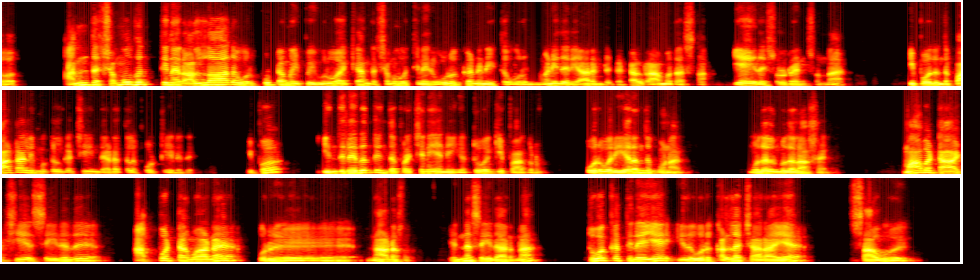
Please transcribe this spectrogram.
அந்த சமூகத்தினர் அல்லாத ஒரு கூட்டமைப்பை உருவாக்கி அந்த சமூகத்தினர் ஒடுக்க நினைத்த ஒரு மனிதர் யார் என்று கேட்டால் ராமதாஸ் தான். ஏன் இதை சொல்றேன்னு சொன்னா இப்போது இந்த பாட்டாளி மக்கள் கட்சி இந்த இடத்துல போட்டியிடுது. இப்போ இதிலிருந்து இந்த பிரச்சனையை நீங்க துவக்கி பார்க்கணும். ஒருவர் இறந்து போனார். முதல் முதலாக மாவட்ட ஆட்சியர் செய்தது அப்பட்டமான ஒரு நாடகம். என்ன செய்தார்னா துவக்கத்திலேயே இது ஒரு கள்ளச்சாராய சாவு.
